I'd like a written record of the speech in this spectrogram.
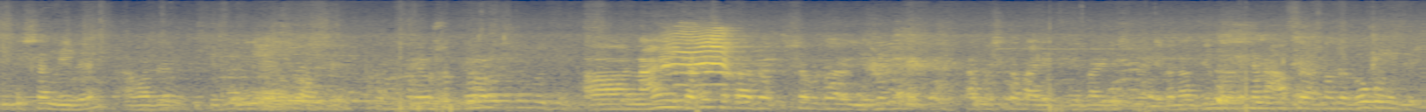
চিকিৎসা নেবেন। আমাদের কিছু ওষুধগুলো নাই থাকে সেটা ডক্টর সাহেব লিখে দেবেন আপনি সেটা বাইরে থেকে, বাইরে নেবেন। আর যেগুলো এখানে আছে, আপনাদের রোগ অনুযায়ী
